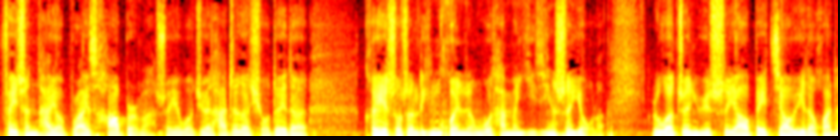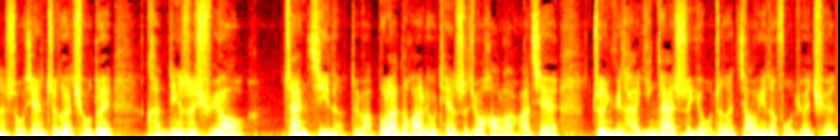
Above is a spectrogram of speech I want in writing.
费城他有 Bryce Harper 嘛，所以我觉得他这个球队的。可以说是灵魂人物，他们已经是有了。如果真鱼是要被交易的话呢，首先这个球队肯定是需要战绩的，对吧？不然的话留天使就好了。而且真鱼他应该是有这个交易的否决权，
